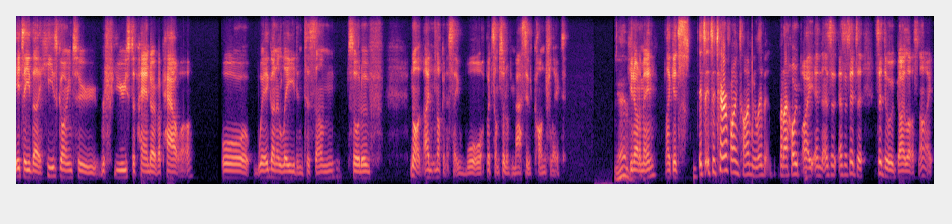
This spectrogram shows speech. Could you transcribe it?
it's either he's going to refuse to hand over power or we're going to lead into some sort of not I'm not going to say war, but some sort of massive conflict. Yeah. You know what I mean? Like it's it's it's a terrifying time we live in. But I hope I and as as I said to said to a guy last night,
